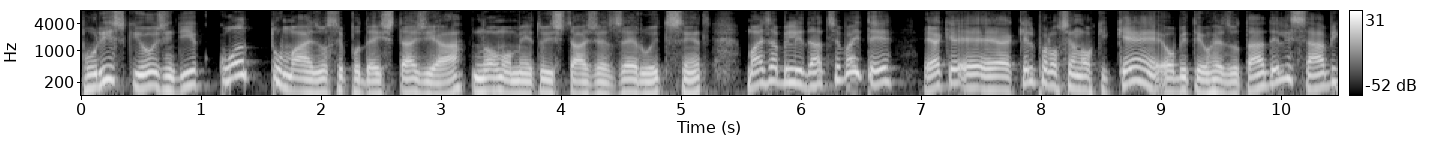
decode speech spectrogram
Por isso que hoje em dia, quanto mais você puder estagiar, normalmente o estágio é 0,800, mais habilidade você vai ter. É, é, é, aquele profissional que quer obter um resultado, ele sabe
